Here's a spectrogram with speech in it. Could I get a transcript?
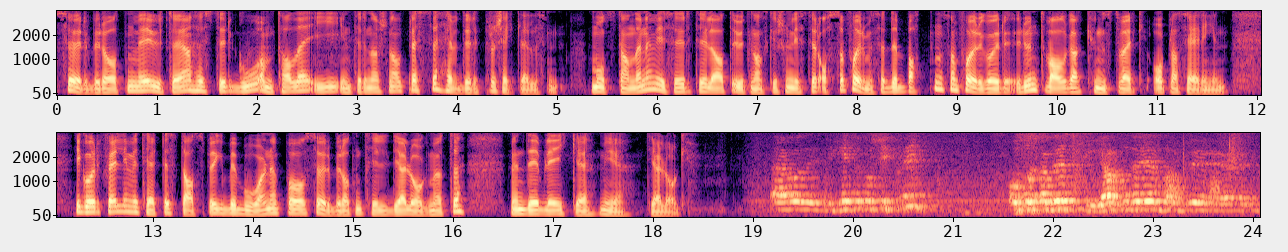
Sørbråten ved Utøya høster god omtale i internasjonal presse, hevder prosjektledelsen. Motstanderne viser til at utenlandske journalister også får med seg debatten som foregår rundt valg av kunstverk og plasseringen. I går kveld inviterte Statsbygg beboerne på Sørbråten til dialogmøte, men det ble ikke mye dialog. Det er jo helt ute å sykle. Og så skal dere si at dere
